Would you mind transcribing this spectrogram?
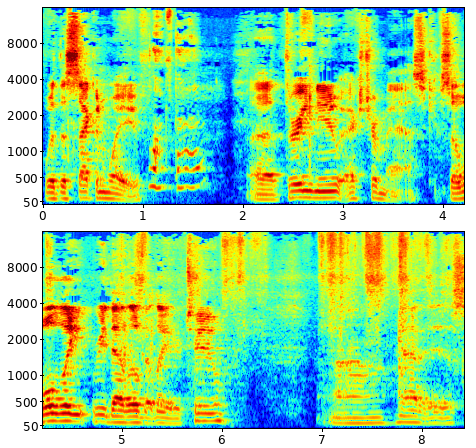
with a second wave, love that. uh, three new extra mask. So we'll read that a little bit later too. Um, that is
